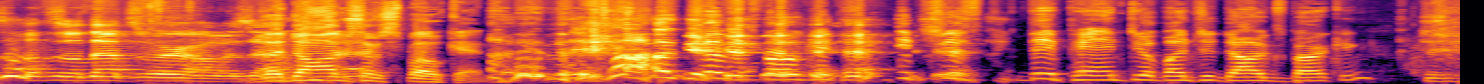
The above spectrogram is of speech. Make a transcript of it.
So, so that's where I was at. the dogs have spoken. the dogs have spoken. It's just they pan to a bunch of dogs barking. Just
